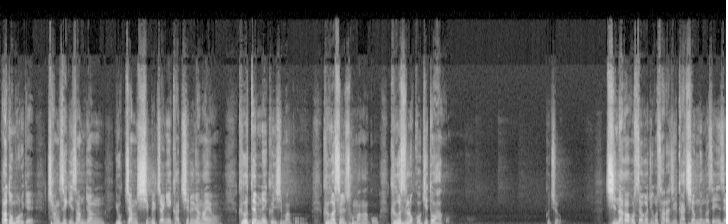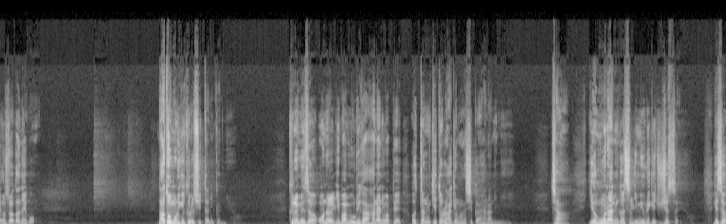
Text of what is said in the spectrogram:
나도 모르게 창세기 3장, 6장, 11장의 가치를 향하여 그것 때문에 근심하고 그것을 소망하고 그것을 놓고 기도하고 그렇죠? 지나가고 썩어지고 사라질 가치 없는 것에 인생을 쏟아내고 나도 모르게 그럴 수 있다니까요. 그러면서 오늘 이 밤에 우리가 하나님 앞에 어떤 기도를 하길 원하실까요, 하나님이? 자, 영원한 것을 이미 우리에게 주셨어요. 그래서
